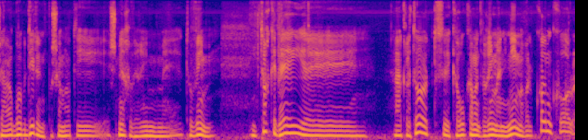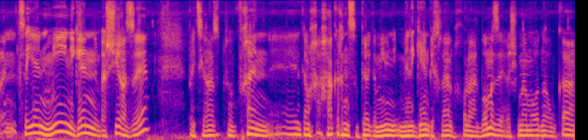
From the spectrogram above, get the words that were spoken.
שר בוב דילן, כמו שאמרתי, שני חברים uh, טובים. תוך כדי uh, ההקלטות uh, קרו כמה דברים מעניינים, אבל קודם כל נציין מי ניגן בשיר הזה, ביצירה הזאת. ובכן, גם אחר כך נספר גם מי מנגן בכלל בכל האלבום הזה, רשימה מאוד ארוכה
